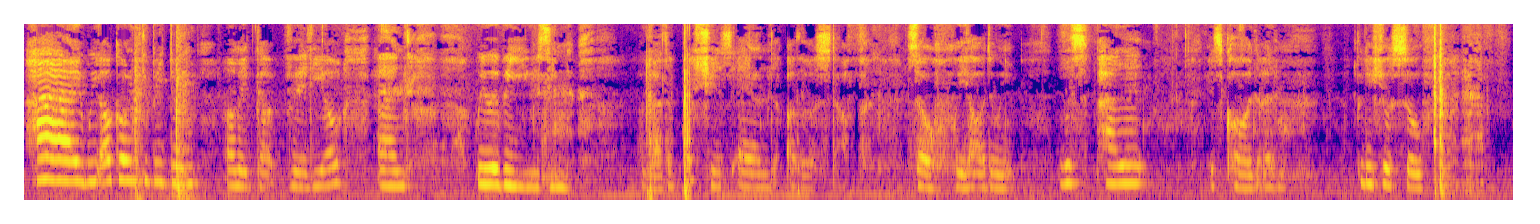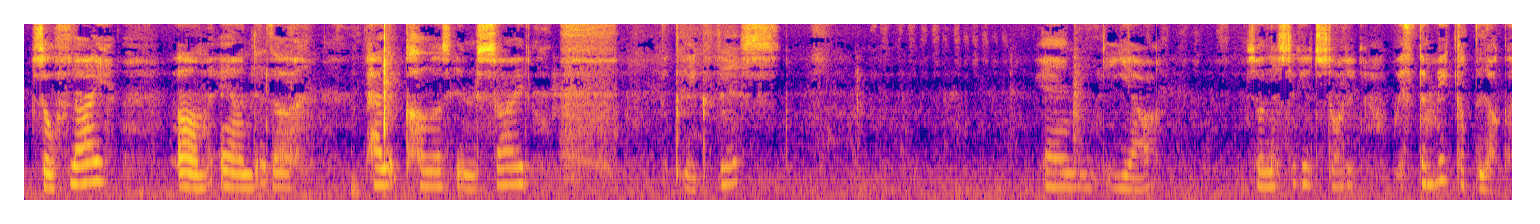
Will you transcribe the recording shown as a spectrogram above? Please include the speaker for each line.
Speaker 1: Hi, we are going to be doing a makeup video and we will be using of brushes and other stuff. So we are doing this palette. It's called, I'm pretty sure So, so Fly. Um, and the palette colors inside look like this. And yeah, so let's get started with the makeup look.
